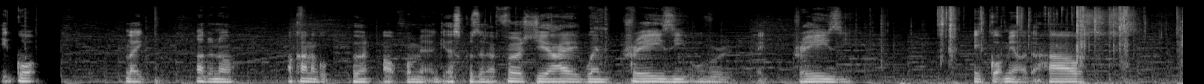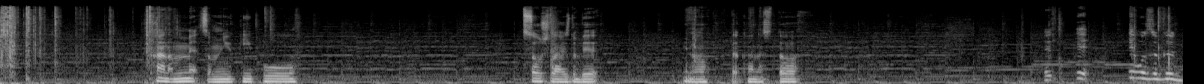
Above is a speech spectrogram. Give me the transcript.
It got like I don't know. I kind of got burnt out from it, I guess, because of that first year I went crazy over it, like crazy. It got me out of the house. Kind of met some new people. Socialized a bit, you know, that kind of stuff. It it it was a good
